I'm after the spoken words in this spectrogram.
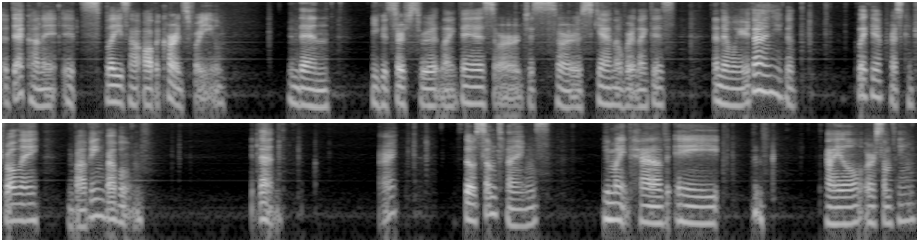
a deck on it, it displays out all the cards for you. And then you could search through it like this, or just sort of scan over it like this. And then when you're done, you could click it, press Control A, ba bing ba boom. You're done. Alright? So sometimes you might have a tile or something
